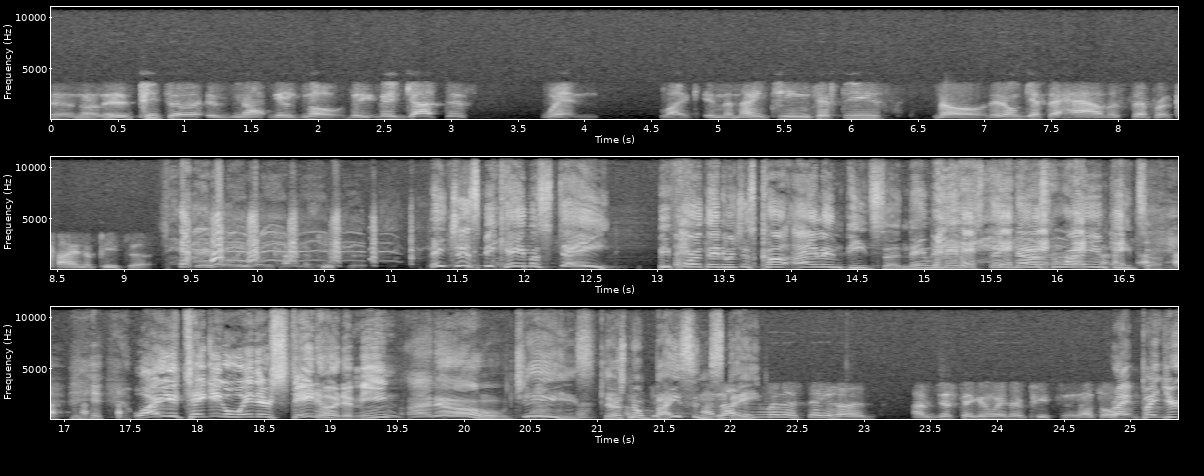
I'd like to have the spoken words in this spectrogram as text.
Yeah, no, there- pizza is not. There's no. They they got this when, like in the 1950s. No, they don't get to have a separate kind of pizza. There's only one kind of pizza. They just became a state. Before then, it was just called Island Pizza, and then we made a mistake. Now it's Hawaiian Pizza. Why are you taking away their statehood, I mean, I know. Jeez, there's no bison I'm not state. taking away their statehood. I'm just taking away their pizza. That's all. Right, but you're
